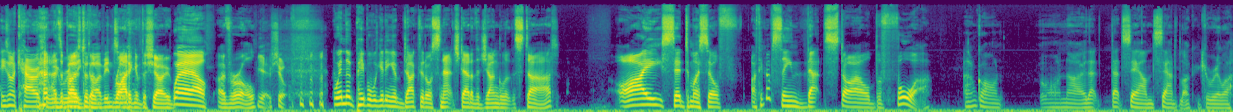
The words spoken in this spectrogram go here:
He's not a character we as really opposed to the dive into. writing of the show Well, overall. yeah, sure. when the people were getting abducted or snatched out of the jungle at the start, I said to myself, I think I've seen that style before. And I'm going, oh no, that, that sound sounded like a gorilla.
